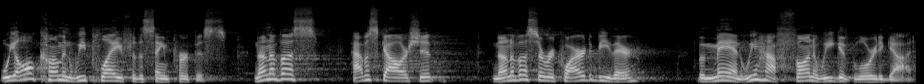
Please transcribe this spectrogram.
We all come and we play for the same purpose. None of us have a scholarship, none of us are required to be there, but man, we have fun and we give glory to God.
